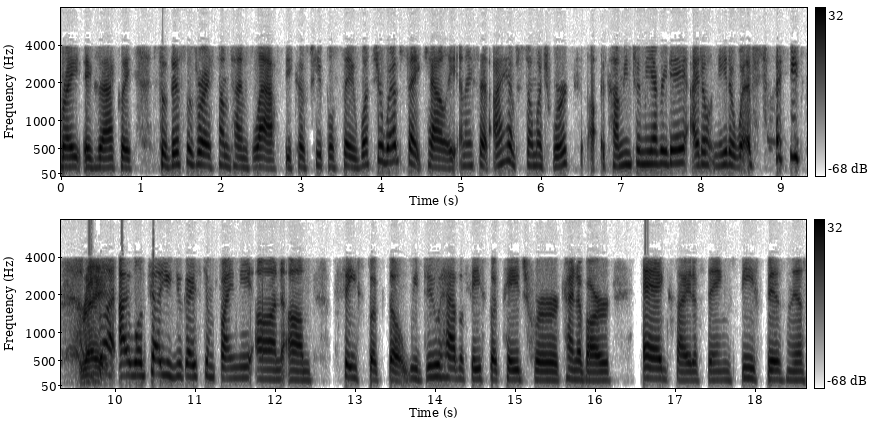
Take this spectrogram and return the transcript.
Right, exactly. So this is where I sometimes laugh because people say, "What's your website, Callie?" And I said, "I have so much work uh, coming to me every day. I don't need a website." Right. but I will tell you, you guys can find me on um, Facebook. Though we do have a Facebook page for kind of our ag side of things, beef business,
